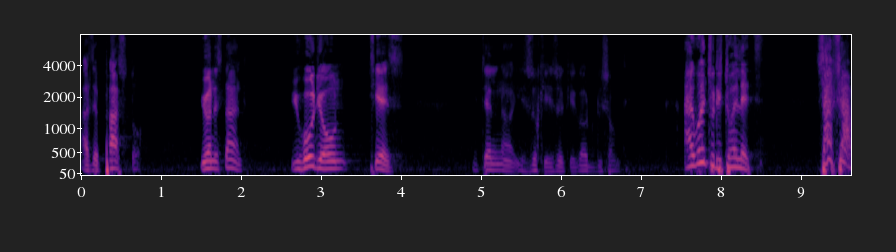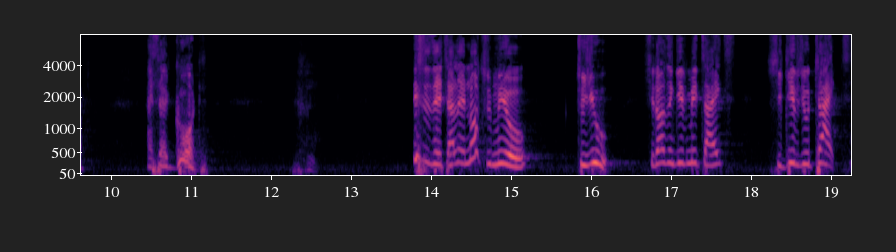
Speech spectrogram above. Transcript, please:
as a pastor. You understand? You hold your own tears. You tell now, it's okay, it's okay, God will do something. I went to the toilet. Sharp, sharp. I said, God, this is a challenge, not to me, oh, to you. She doesn't give me tithes, she gives you tithes.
